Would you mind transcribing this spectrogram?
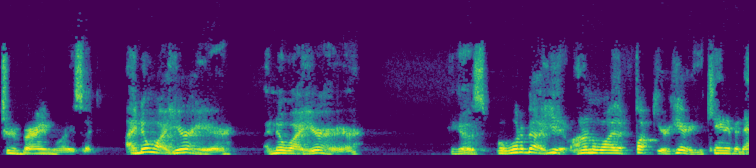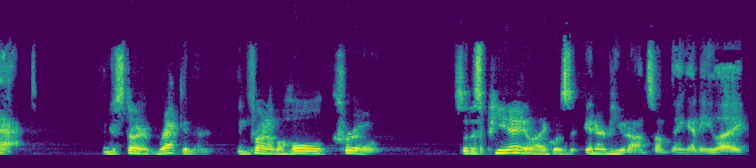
drew barrymore. He's like i know why you're here. I know why you're here. He goes well what about you? I don't know why the fuck you're here. You can't even act. And just started wrecking her in front of the whole crew. So this PA like was interviewed on something, and he like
